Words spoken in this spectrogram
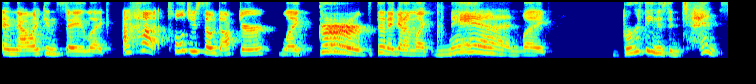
and now I can say like, aha, told you so, doctor. Like, grr. But then again, I'm like, man, like birthing is intense.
